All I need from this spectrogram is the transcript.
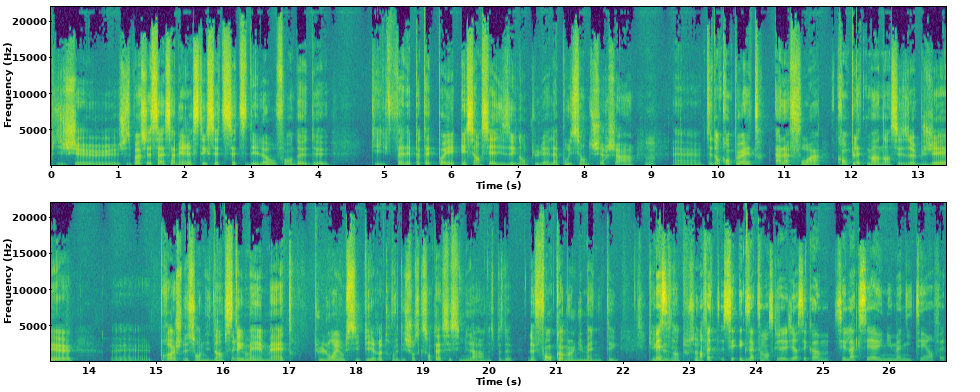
Puis je, je sais pas, ça, ça m'est resté cette, cette idée-là, au fond, de, de qu'il fallait peut-être pas essentialiser non plus la, position du chercheur. Mm. Euh, donc, on peut être à la fois complètement dans ces objets euh, euh, proches de son identité, mais, mais, être plus loin aussi, puis retrouver des choses qui sont assez similaires, une espèce de, de fond commun d'humanité qui existe dans tout ça. En fait, c'est exactement ce que j'allais dire. C'est comme, c'est l'accès à une humanité, en fait.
